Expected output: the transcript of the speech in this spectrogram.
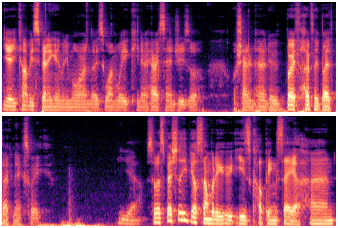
yeah, you can't be spending them anymore on those one week, you know, Harris Andrews or or Shannon Hurn, who both hopefully both back next week. Yeah. So especially if you're somebody who is copying, say, a Hurn,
